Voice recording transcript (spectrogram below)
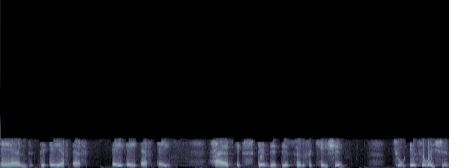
And the AFF, AAFA has extended their certification to insulation.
